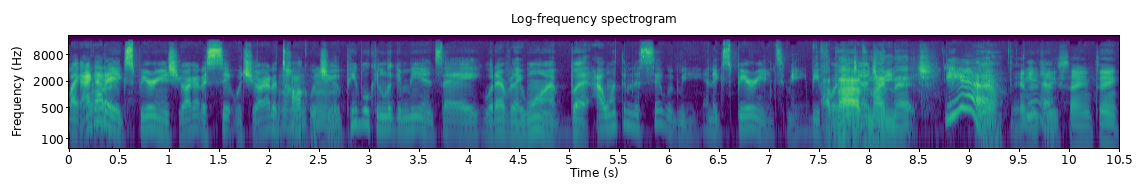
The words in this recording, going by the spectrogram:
Like I gotta experience you. I gotta sit with you. I gotta talk with you. People can look at me and say whatever they want, but I want them to sit with me and experience me Our before they vibes judge might me. match. Yeah. Yeah. Energy, yeah. same thing.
